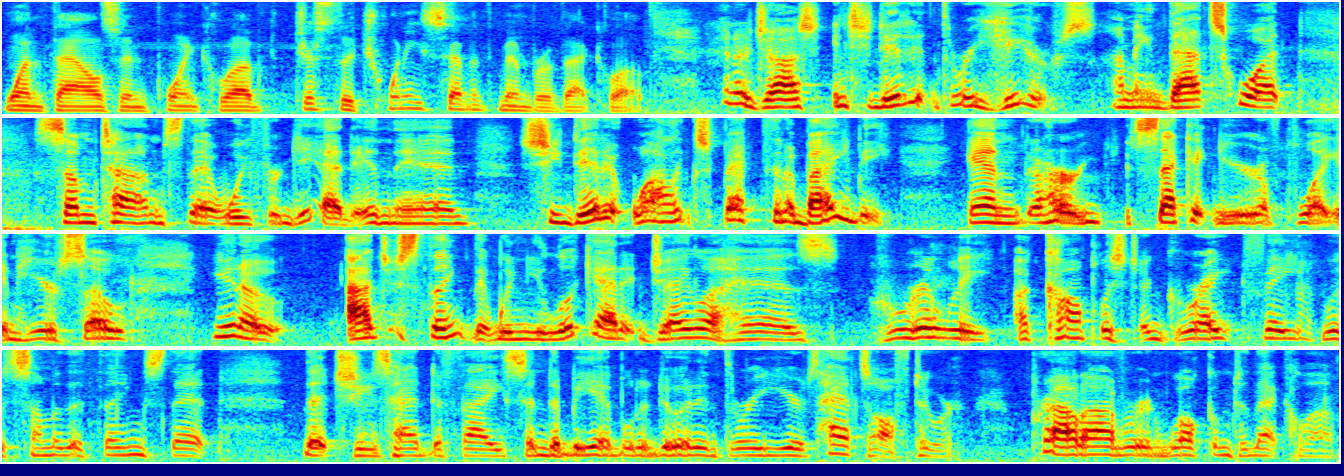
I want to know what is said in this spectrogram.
1,000 point club, just the 27th member of that club. You know, Josh, and she did it in three years. I mean, that's what sometimes that we forget. And then she did it while expecting a baby and her second year of playing here. So, you know, I just think that when you look at it, Jayla has really accomplished a great feat with some of the things that that she's had to face and to be able to do it in three years. Hats off to her. Proud of her and welcome to that club.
